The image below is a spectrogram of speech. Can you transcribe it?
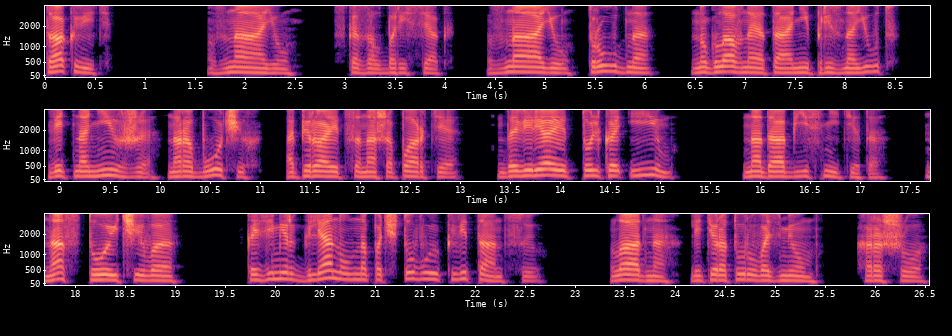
Так ведь? Знаю, сказал Борисяк. Знаю, трудно, но главное-то они признают, ведь на них же, на рабочих, опирается наша партия, доверяет только им. Надо объяснить это. Настойчиво. Казимир глянул на почтовую квитанцию. Ладно, литературу возьмем. Хорошо.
